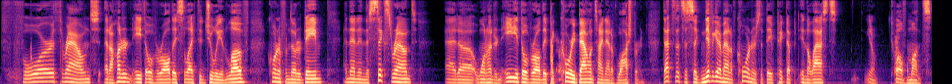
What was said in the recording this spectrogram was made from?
fourth round, at 108th overall, they selected Julian Love, corner from Notre Dame, and then in the sixth round, at uh, 180th overall, they picked Corey Ballentine out of Washburn. That's that's a significant amount of corners that they've picked up in the last, you know, 12 months.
